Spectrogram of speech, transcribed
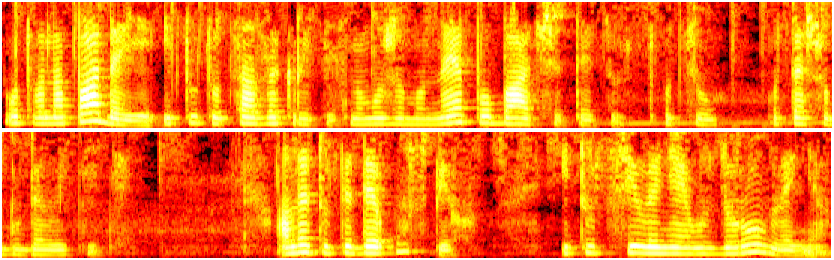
От вона падає, і тут оця закритість. Ми можемо не побачити цю, оцю, оте, що буде летіти. Але тут іде успіх, і тут цілення і оздоровлення,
